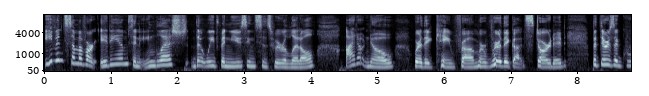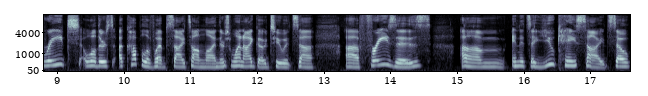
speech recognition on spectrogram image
even some of our idioms in English that we've been using since we were little. I don't know where they came from or where they got started, but there's a great, well, there's a couple of websites online. There's one I go to, it's uh, uh, phrases um, and it's a UK site. So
